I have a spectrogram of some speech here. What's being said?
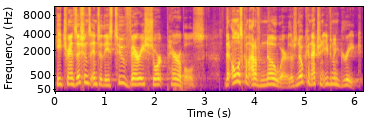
he transitions into these two very short parables that almost come out of nowhere. There's no connection, even in Greek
